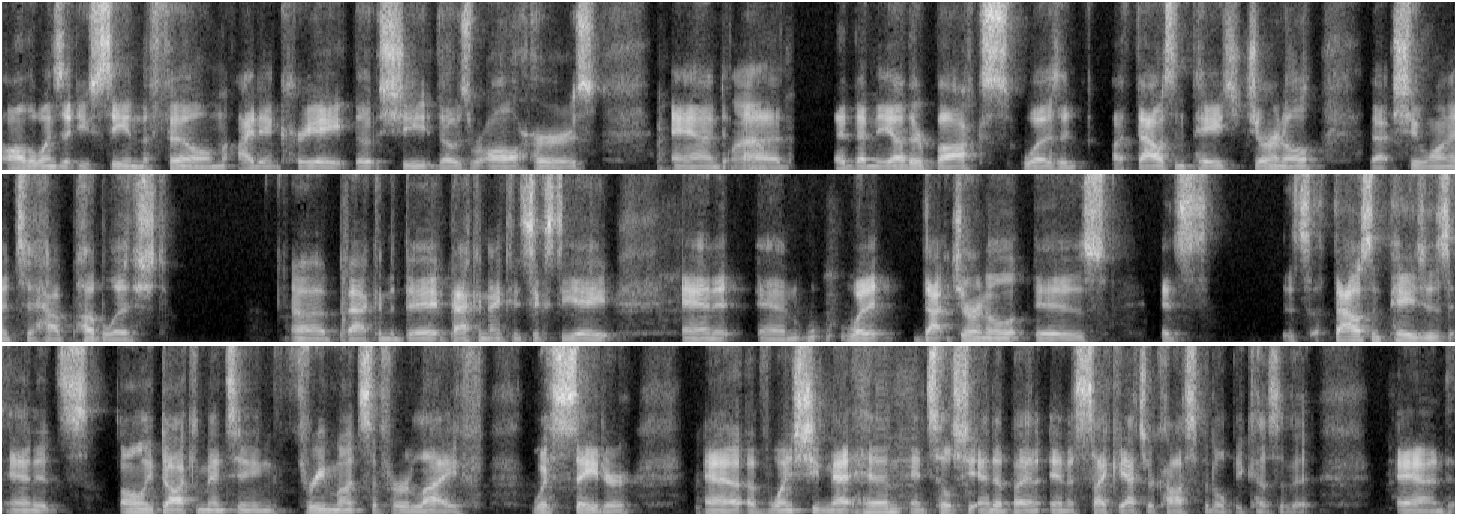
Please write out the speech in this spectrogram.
all the ones that you see in the film, I didn't create. Those she those were all hers, and wow. uh, and then the other box was a, a thousand page journal that she wanted to have published uh, back in the day, back in 1968, and it and what it that journal is it's it's a thousand pages and it's only documenting three months of her life with Sator, uh, of when she met him until she ended up in, a psychiatric hospital because of it, and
